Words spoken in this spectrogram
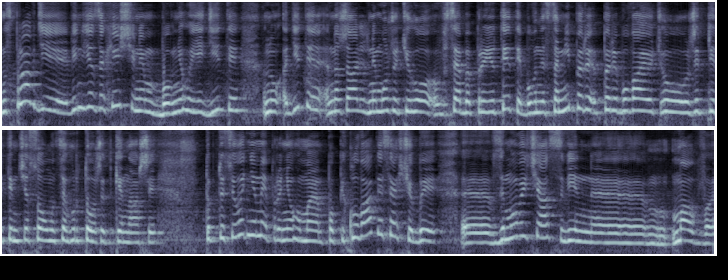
Насправді він є захищеним, бо в нього є діти. Ну, а діти, на жаль, не можуть його в себе приютити, бо вони самі перебувають у житлі тимчасовому, це гуртожитки наші. Тобто сьогодні ми про нього маємо попіклуватися, щоб е, в зимовий час він е, мав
